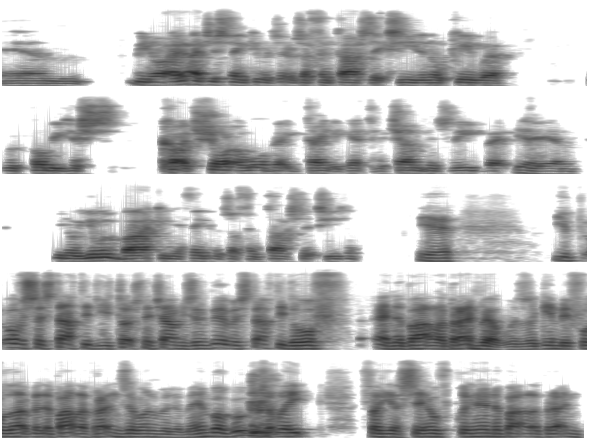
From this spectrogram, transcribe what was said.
um, you know, I, I, just think it was it was a fantastic season. Okay, we we probably just cut it short a little bit in time to get to the Champions League, but yeah. um, you know, you look back and you think it was a fantastic season. Yeah, you obviously started. You touched on the Champions League there. We started off in the Battle of Britain. Well, was a game before that, but the Battle of Britain's the one we remember. What was it like for yourself playing in the Battle of Britain?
